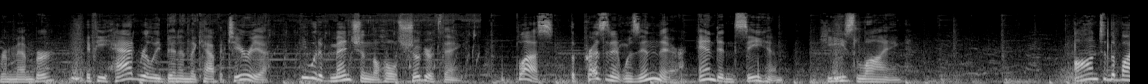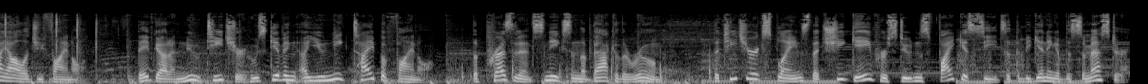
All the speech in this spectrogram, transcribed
remember, if he had really been in the cafeteria, he would have mentioned the whole sugar thing. Plus, the president was in there and didn't see him. He's lying. On to the biology final. They've got a new teacher who's giving a unique type of final. The president sneaks in the back of the room. The teacher explains that she gave her students ficus seeds at the beginning of the semester.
